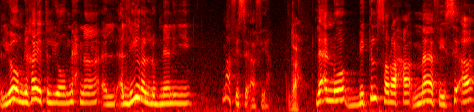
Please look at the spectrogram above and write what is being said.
اليوم لغاية اليوم نحن الليرة اللبنانية ما في ثقة فيها. ده. لأنه بكل صراحة ما في ثقة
